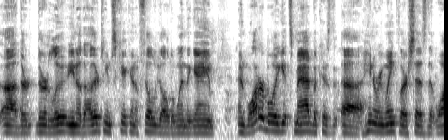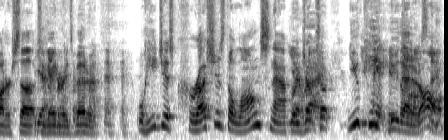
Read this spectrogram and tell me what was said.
uh, they're they're lo- you know the other team's kicking a field goal to win the game and Waterboy gets mad because uh, Henry Winkler says that water sucks and Gatorade's better. Well, he just crushes the long snapper, and jumps right. over. You, You can't, can't do that at all.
